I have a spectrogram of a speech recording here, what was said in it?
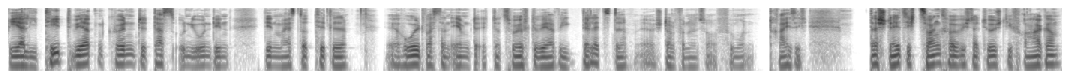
Realität werden könnte, dass Union den, den Meistertitel äh, holt, was dann eben der zwölfte wäre, wie der letzte äh, Stand von 1935. da stellt sich zwangsläufig natürlich die Frage,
